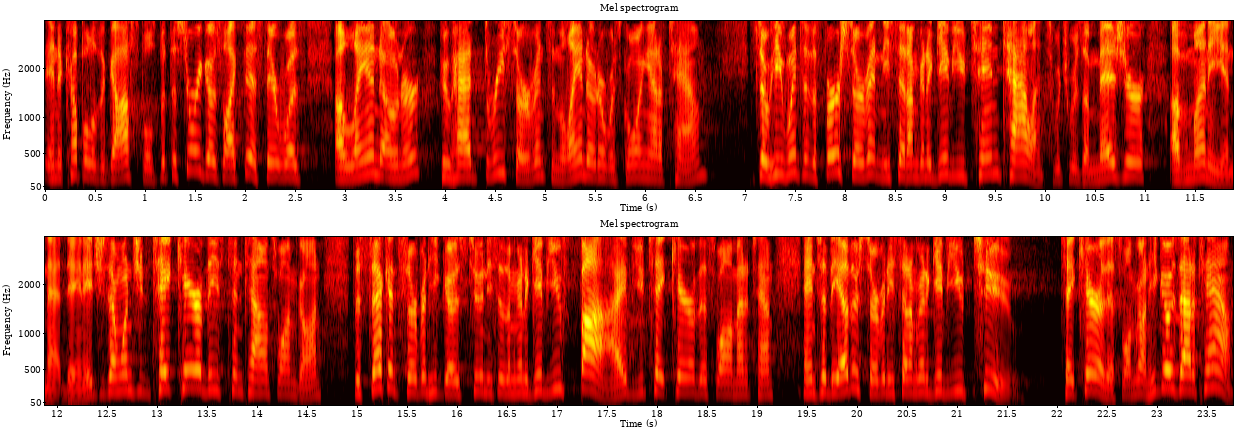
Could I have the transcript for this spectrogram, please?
in a couple of the gospels, but the story goes like this. There was a landowner who had three servants, and the landowner was going out of town. So he went to the first servant and he said, I'm going to give you 10 talents, which was a measure of money in that day and age. He said, I want you to take care of these 10 talents while I'm gone. The second servant he goes to and he says, I'm going to give you five. You take care of this while I'm out of town. And to the other servant, he said, I'm going to give you two. Take care of this while I'm gone. He goes out of town.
